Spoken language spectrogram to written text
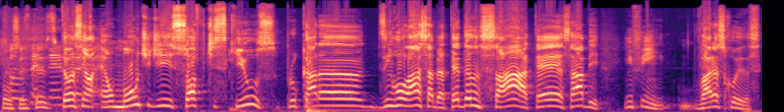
Com Com certeza. certeza. Então, assim, ó, é um monte de soft skills pro cara desenrolar, sabe? Até dançar, até, sabe? Enfim, várias coisas.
